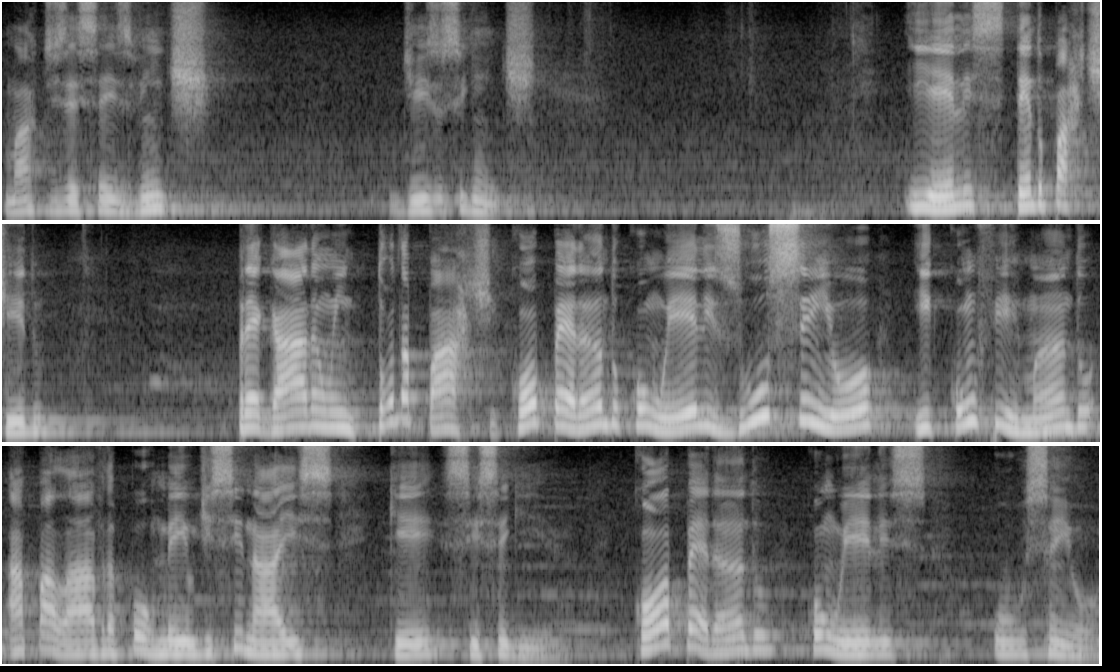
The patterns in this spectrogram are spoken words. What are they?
Marcos 16, 20, diz o seguinte: E eles, tendo partido, pregaram em toda parte, cooperando com eles o Senhor e confirmando a palavra por meio de sinais que se seguiam. Cooperando com eles o Senhor.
